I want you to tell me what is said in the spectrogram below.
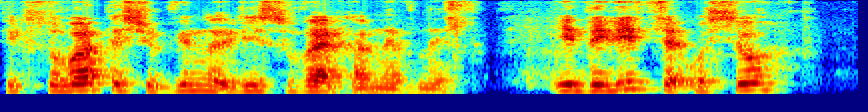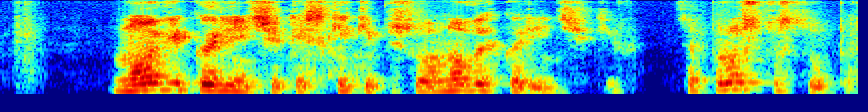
фіксувати, щоб він ріс вверх, а не вниз. І дивіться, ось о, нові корінчики, скільки пішло нових корінчиків. Це просто супер.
